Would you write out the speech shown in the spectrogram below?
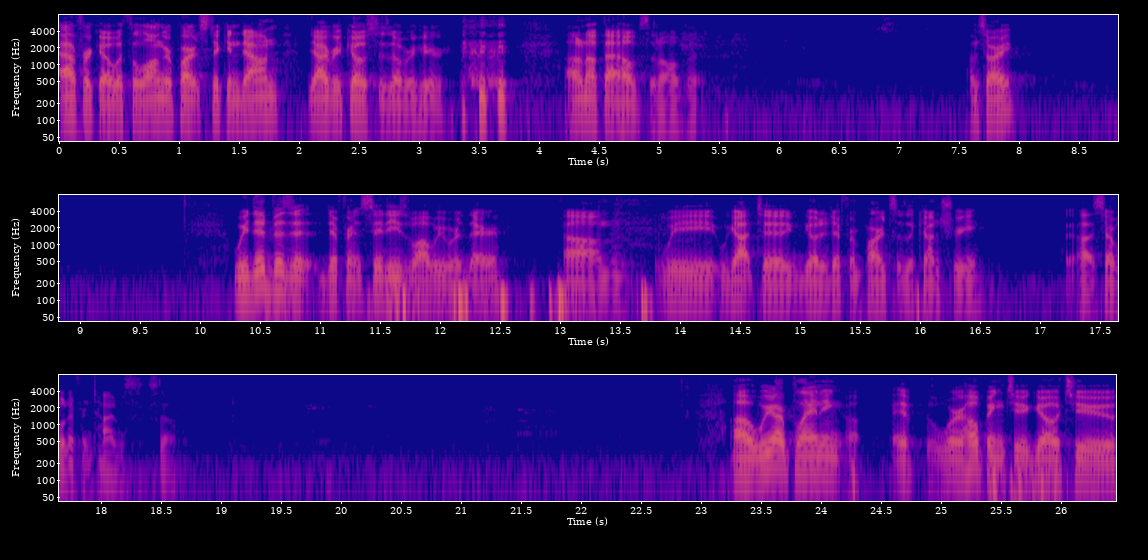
Africa with the longer part sticking down, the Ivory Coast is over here. I don't know if that helps at all, but. I'm sorry? We did visit different cities while we were there. Um, we, we got to go to different parts of the country uh, several different times. So. Uh, we are planning, uh, if we're hoping to go to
